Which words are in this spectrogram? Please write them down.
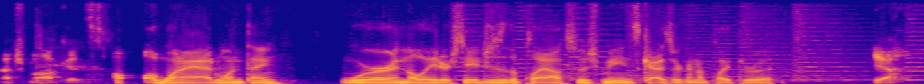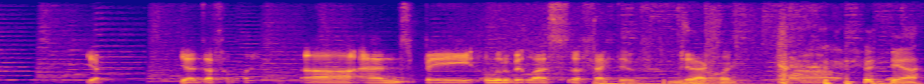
match markets. I, I want to add one thing. We're in the later stages of the playoffs, which means guys are going to play through it. Yeah. Yep. Yeah, definitely. Uh, and be a little bit less effective. Exactly. Um, yeah.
